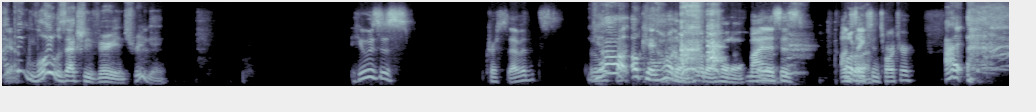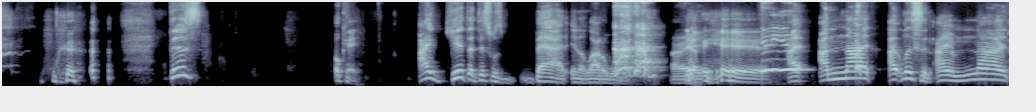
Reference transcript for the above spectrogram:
i think lloyd was actually very intriguing He was just Chris Evans. for yeah okay hold on hold on hold on hold Minus on. his unsanctioned torture. i there's okay i get that this was bad in a lot of ways all right Yeah, yeah, yeah, yeah. I I'm not I listen, I am not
